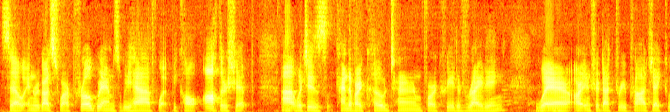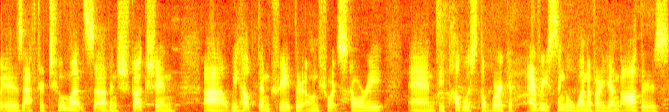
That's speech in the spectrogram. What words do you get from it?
So, in regards to our programs, we have what we call authorship, uh, which is kind of our code term for creative writing, where our introductory project is after two months of instruction, uh, we help them create their own short story and we publish the work of every single one of our young authors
